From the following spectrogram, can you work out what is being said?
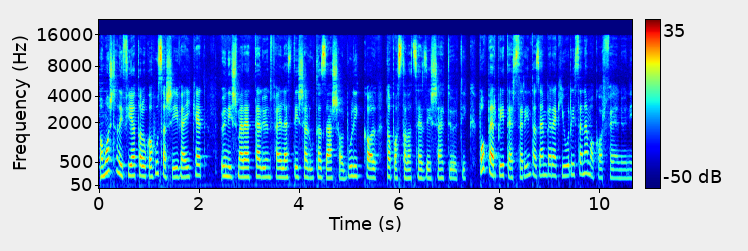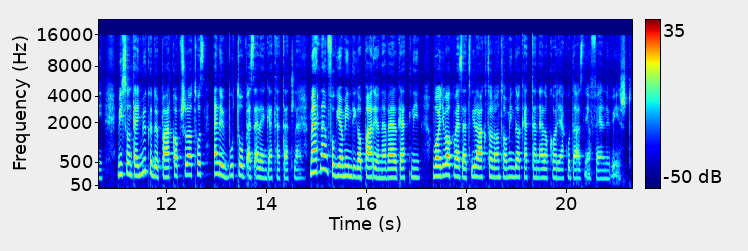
A mostani fiatalok a 20-as éveiket önismerettel, önfejlesztéssel, utazással, bulikkal, tapasztalatszerzéssel töltik. Popper Péter szerint az emberek jó része nem akar felnőni, viszont egy működő párkapcsolathoz előbb-utóbb ez elengedhetetlen. Mert nem fogja mindig a párja nevelgetni, vagy vak vezet világtalant, ha mind a ketten el akarják odázni a felnővést.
